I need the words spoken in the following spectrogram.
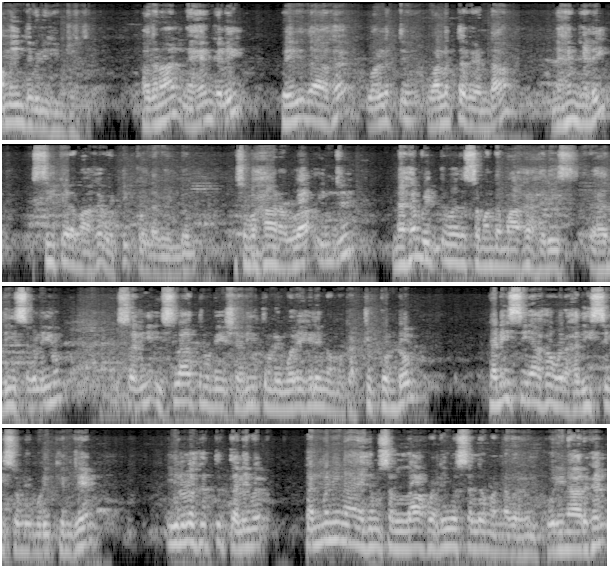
அமைந்து விடுகின்றது. அதனால் நகங்களை பெரிதாக வளர்த்து வளர்த்த வேண்டாம். நகங்களை சீக்கிரமாக வெட்டிக் கொள்ள வேண்டும். சுபஹானல்லா இன்று நகம் வெட்டுவது சம்பந்தமாக ஹதீஸ் ஹதீஸ்களையும் சரி இஸ்லாத்தினுடைய ஷரீத்துடைய முறைகளையும் நம்ம கற்றுக்கொண்டோம். கடைசியாக ஒரு ஹதீஸை சொல்லி முடிக்கின்றேன். இருலகத்து தலைவர் கண்மணி நாயகம் சல்லாஹ் அலைஹி அன்னவர்கள் கூறினார்கள்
